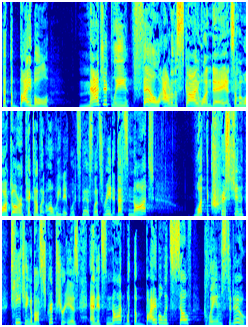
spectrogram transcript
that the Bible magically fell out of the sky one day and someone walked over and picked it up like, oh, we need, what's this? Let's read it. That's not what the Christian teaching about Scripture is, and it's not what the Bible itself claims to do.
